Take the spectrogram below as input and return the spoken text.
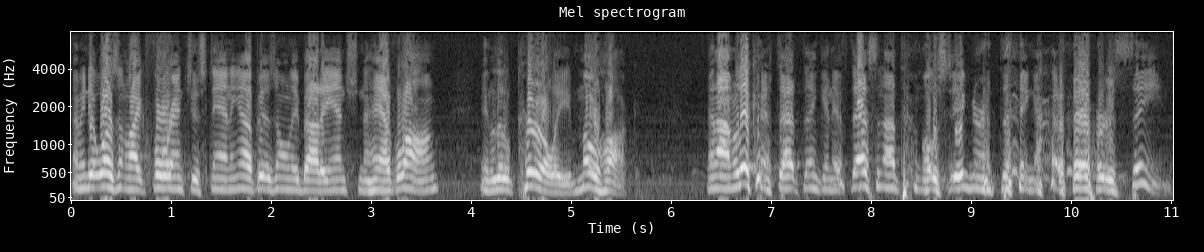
I mean, it wasn't like four inches standing up, it was only about an inch and a half long, and a little curly mohawk. And I'm looking at that thinking, if that's not the most ignorant thing I've ever seen.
